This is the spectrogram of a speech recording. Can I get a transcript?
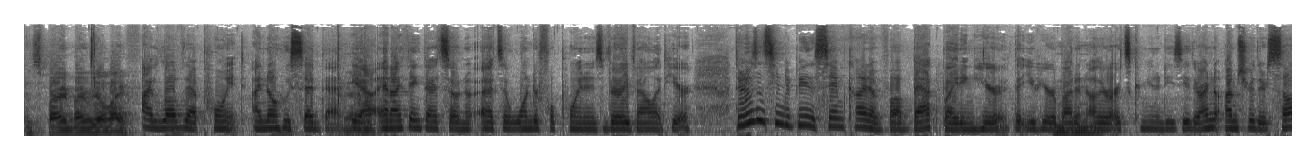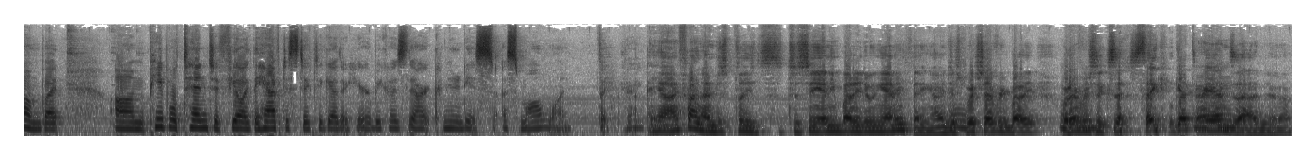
inspired by real life. I love that point. I know who said that. Yeah, yeah and I think that's a that's a wonderful point, and it's very valid here. There doesn't seem to be the same kind of uh, backbiting here that you hear about mm -hmm. in mm-hmm. other arts communities either. I am sure there's some, but um, people tend to feel like they have to stick together here because the art community is a small one. But Yeah, I find I'm just pleased to see anybody doing anything. I just right. wish everybody, whatever mm -hmm. success they can get their mm -hmm. hands on, you know.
